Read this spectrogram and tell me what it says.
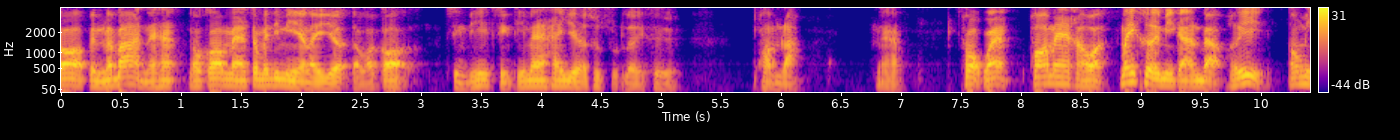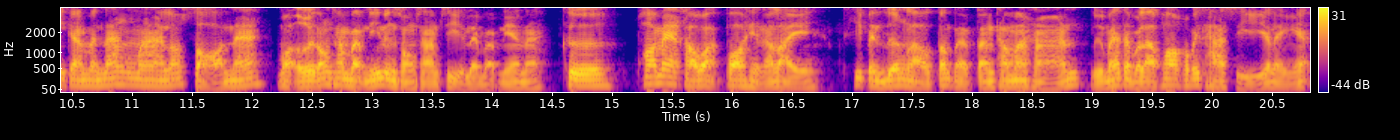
ก็เป็นแม่บ้านนะฮะแล้วก็แม้จะไม่ได้มีอะไรเยอะ แต่ว่าก็สิ่งที่สิ่งที่แม่ให้เยอะสุด ๆ เลยคือ ความรักนะครับ เขาบอกว่าพ่อแม่เขาอะไม่เคยมีการแบบเฮ้ยต้องมีการมานั่งมาแล้วสอนนะว่าเออต้องทำแบบนี้หนึ่งสองสามสี่อะไรแบบนี้นะคือพ่อแม่เขาอะพอเห็นอะไรที่เป็นเรื่องเราตั้งแต่ตอนทำอาหาร หรือแม้แต่เวลาพ่อเขาไปทาสีอะไรเงี้ย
